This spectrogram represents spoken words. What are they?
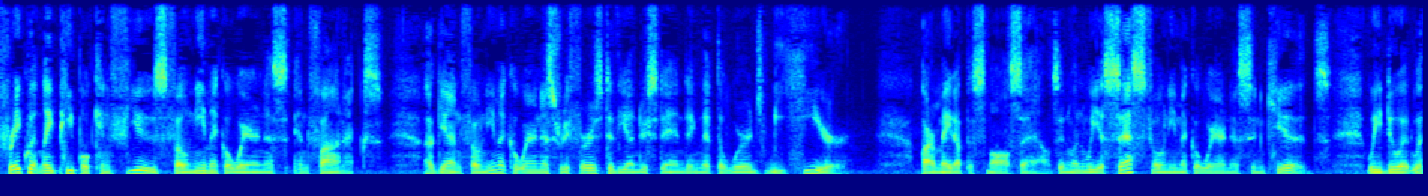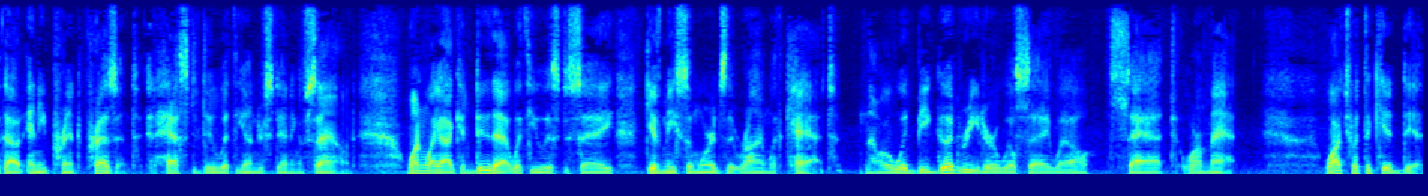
frequently people confuse phonemic awareness and phonics. Again, phonemic awareness refers to the understanding that the words we hear are made up of small sounds. And when we assess phonemic awareness in kids, we do it without any print present. It has to do with the understanding of sound. One way I could do that with you is to say, give me some words that rhyme with cat. Now, a would be good reader will say, well, sat or mat. Watch what the kid did.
